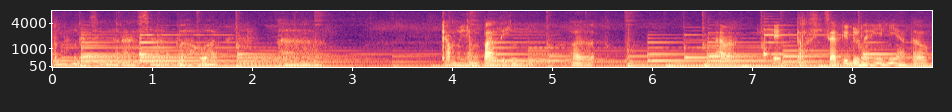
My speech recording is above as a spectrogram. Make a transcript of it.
pernah nggak sih ngerasa bahwa uh, kamu yang paling uh, kayak tersisa di dunia ini atau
